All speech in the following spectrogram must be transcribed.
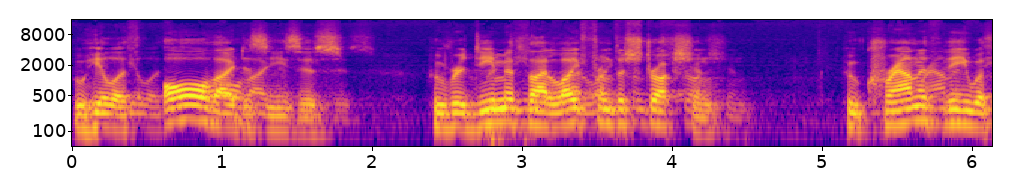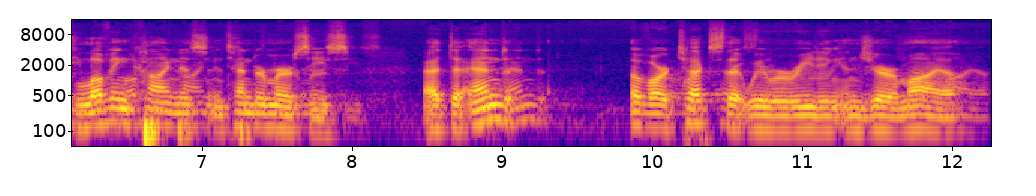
who healeth all thy diseases, who redeemeth thy life from destruction who crowneth thee with loving kindness and tender mercies. At the end of our text that we were reading in Jeremiah,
